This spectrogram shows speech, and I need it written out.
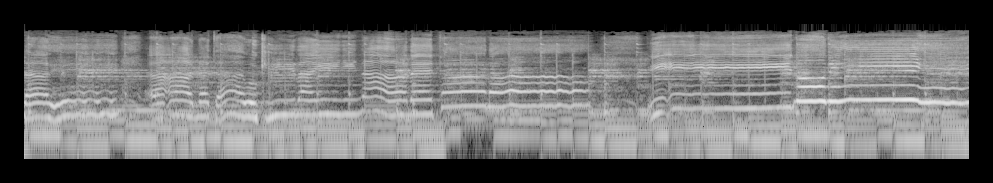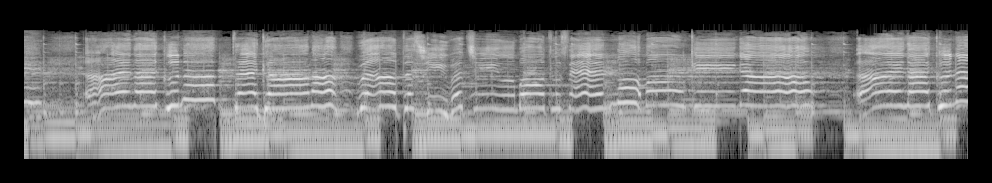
らいあなたを嫌いになれたらいいのに会えなくなってから私は沈没船の向きが会えなくなって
